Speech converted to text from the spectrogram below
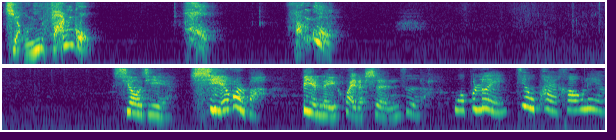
叫你反供。好，反供。小姐，歇会儿吧，别累坏了身子。我不累，就快好了。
